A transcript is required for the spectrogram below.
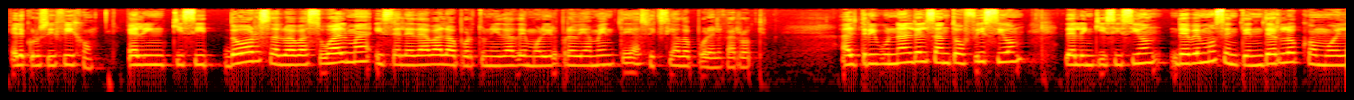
el crucifijo. El inquisidor salvaba su alma y se le daba la oportunidad de morir previamente asfixiado por el garrote. Al Tribunal del Santo Oficio de la Inquisición debemos entenderlo como el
